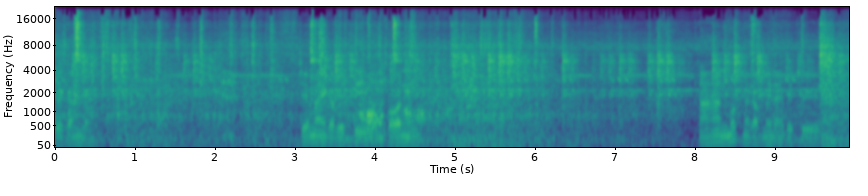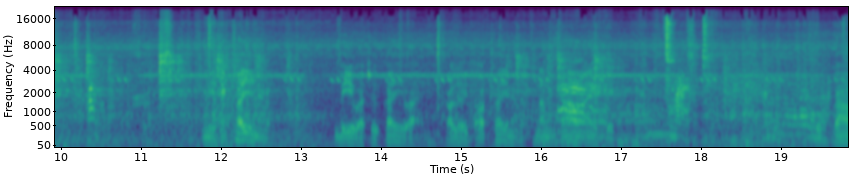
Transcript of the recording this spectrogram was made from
ด้วยกันครับเจอไหมกับเอฟซีวันก่อนอาหารหมดนะครับไม่ได้ไปซื้อมีแต่ไข่นะครับ ดีกว่าซื้อไข่ไว้ก็เลยตอดไข่นะครับนั่นข้าวให้เด็กๆปลุกข้าว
